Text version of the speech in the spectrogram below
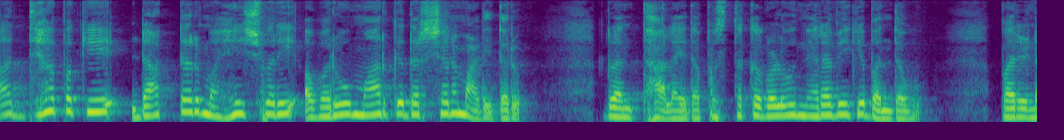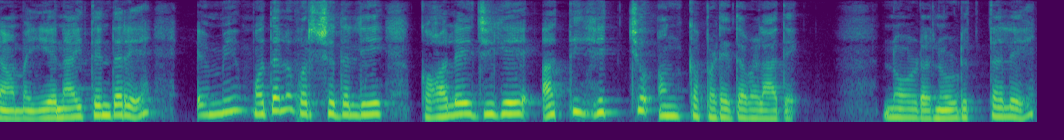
ಅಧ್ಯಾಪಕಿ ಡಾಕ್ಟರ್ ಮಹೇಶ್ವರಿ ಅವರು ಮಾರ್ಗದರ್ಶನ ಮಾಡಿದರು. ಗ್ರಂಥಾಲಯದ ಪುಸ್ತಕಗಳು ನೆರವಿಗೆ ಬಂದವು. ಪರಿಣಾಮ ಏನಾಯಿತೆಂದರೆ ಎ ಮೊದಲ ವರ್ಷದಲ್ಲಿ ಕಾಲೇಜಿಗೆ ಅತಿ ಹೆಚ್ಚು ಅಂಕ ಪಡೆದವಳಾದೆ. ನೋಡ ನೋಡುತ್ತಲೇ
